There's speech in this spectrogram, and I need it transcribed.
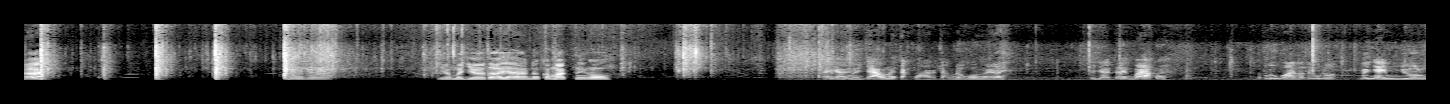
hả? Buồn mà. Vừa mà vừa tới à nó có mật mới ngon. Nãy giờ này cháu nó chặt hoài là chặt được mọi người ơi. Bây giờ tới bát nè. Thử hoài nó thử được. Mấy ngày buồn vừa luôn.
